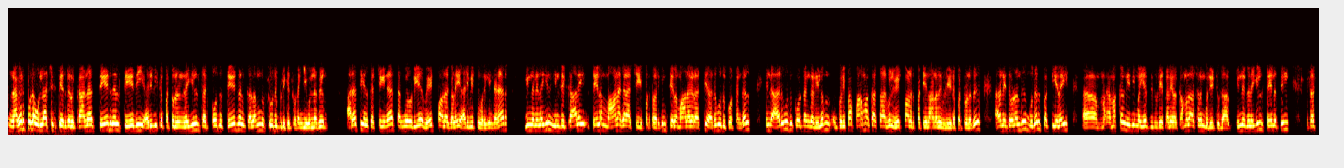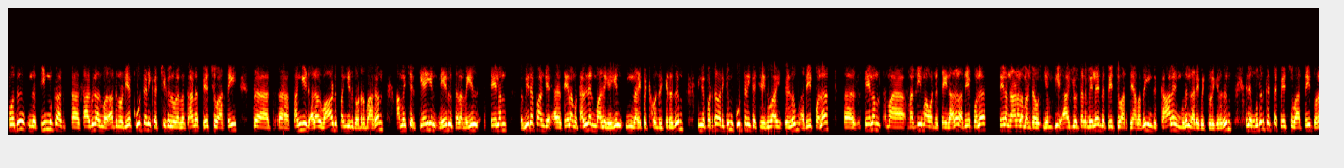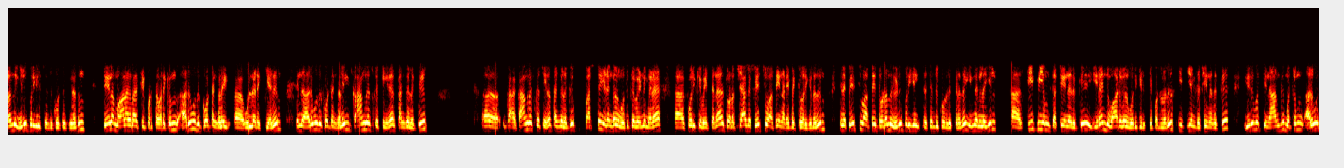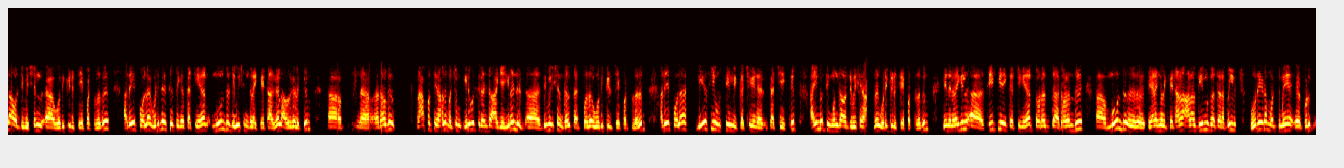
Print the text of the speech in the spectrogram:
நகர்ப்புற உள்ளாட்சி தேர்தலுக்கான தேர்தல் தேதி அறிவிக்கப்பட்டுள்ள நிலையில் தற்போது தேர்தல் களம் சூடுபிடிக்க தொடங்கியுள்ளது. அரசியல் கட்சியினர் தங்களுடைய வேட்பாளர்களை அறிவித்து வருகின்றனர். இந்த நிலையில் இன்று காலை சேலம் மாநகராட்சியை பொறுத்தவரைக்கும் சேலம் மாநகராட்சி அறுபது கோட்டங்கள். இந்த அறுபது கோட்டங்களிலும் குறிப்பா பாமக சார்பில் வேட்பாளர் பட்டியலானது வெளியிடப்பட்டுள்ளது. அதனைத் தொடர்ந்து முதல் பட்டியலை மக்கள் நீதி மையத்தினுடைய தலைவர் கமல்ஹாசனும் வெளியிட்டுள்ளார். இந்த நிலையில் சேலத்தில் தற்போது இந்த திமுக சார்பில் அதனுடைய கூட்டணி கட்சிகளுடனுக்கான பேச்சுவார்த்தை அஹ், பங்கீடு அதாவது வார்டு பங்கீடு தொடர்பாக அமைச்சர் கே என் நேரு தலைமையில் சேலம் வீரபாண்டிய சேலம் கல்லர் மாளிகையில் இங்கு நடைபெற்றுக் கொண்டிருக்கிறது. இங்கு பொறுத்த வரைக்கும் கூட்டணி கட்சி நிர்வாகிகளும் அதே போல சேலம் மத்திய மாவட்ட செயலாளர் அதே போல சேலம் நாடாளுமன்ற எம்பி ஆகியோர் தலைமையில இந்த பேச்சுவார்த்தையானது இன்று காலை முதல் நடைபெற்று வருகிறது. இந்த முதற்கட்ட பேச்சுவார்த்தை தொடர்ந்து இழுபறியில் சென்று கொண்டிருக்கிறது. சேலம் மாநகராட்சியை பொறுத்த வரைக்கும் அறுபது கோட்டங்களை உள்ளடக்கியது. இந்த அறுபது கோட்டங்களில் காங்கிரஸ் கட்சியினர் தங்களுக்கு காங்கிரஸ் கட்சியினர் தங்களுக்கு பத்து இடங்கள் ஒதுக்க வேண்டும் என அஹ், கோரிக்கை வைத்தனர். தொடர்ச்சியாக பேச்சுவார்த்தை நடைபெற்று வருகிறது. இந்த பேச்சுவார்த்தை தொடர்ந்து இழுபறியில் சென்று கொண்டிருக்கிறது. இந்த நிலையில் சிபிஎம் கட்சியினருக்கு இரண்டு வார்டுகள் ஒதுக்கீடு செய்யப்பட்டுள்ளது. சிபிஎம் கட்சியினருக்கு இருபத்தி நான்கு மற்றும் அறுபதாவது டிவிஷன் ஒதுக்கீடு செய்யப்பட்டுள்ளது. அதே போல விடுதலை சிறுத்தைகள் கட்சியினர் மூன்று டிவிஷன்களை கேட்டார்கள். அவர்களுக்கு அதாவது நாற்பத்தி நாலு மற்றும் இருபத்தி ரெண்டு ஆகிய இரண்டு டிவிஷன்கள் தற்போது ஒதுக்கீடு செய்யப்பட்டுள்ளது. அதே போல தேசிய முஸ்லீம் லீக் கட்சியினர் கட்சிக்கு ஐம்பத்தி மூன்றாவது டிவிஷன் ஒதுக்கீடு செய்யப்பட்டுள்ளது. இந்த நிலையில் சிபிஐ கட்சியினர் தொடர்ந்து தொடர்ந்து மூன்று இடங்களை கேட்டாலும் ஆனால் திமுக தரப்பில் ஒரு இடம் மட்டுமே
